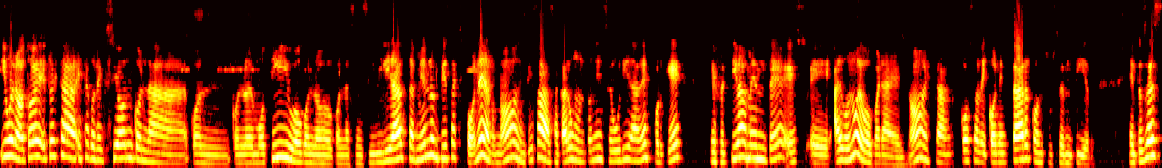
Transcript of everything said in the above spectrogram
Y bueno, toda, esta, esta conexión con, la, con, lo emotivo, con, lo, con la sensibilidad, también lo empieza a exponer, ¿no? Empieza a sacar un montón de inseguridades porque efectivamente es eh, algo nuevo para él, ¿no? Esta cosa de conectar con su sentir. Entonces,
